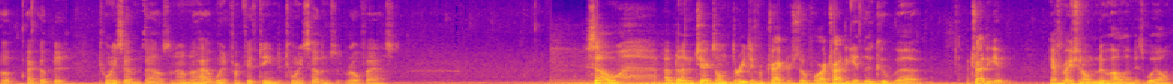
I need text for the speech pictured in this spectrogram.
up back up to 27,000. I don't know how it went from 15 to 27 real fast. So, I've done checks on three different tractors so far. I tried to get the uh, I tried to get information on New Holland as well.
